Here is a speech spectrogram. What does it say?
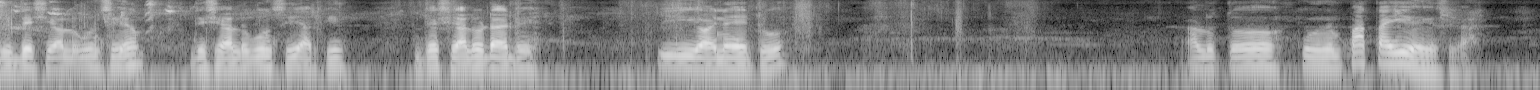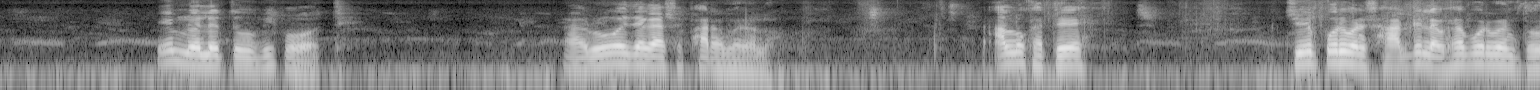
যে দেশি আলু বুনছিলাম দেশি আলু বুনছি আর কি। দেশি আলুটা ই হয় না একটু আলু তো কি মানে পাতাই হয়ে গেছে এমনি হলে তো বিপদ। আর ওই জায়গা আছে ফার্মের আলু। আলু খাতে। যে পরিমাণে সার দিলাম হ্যাঁ পরিমাণ তো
